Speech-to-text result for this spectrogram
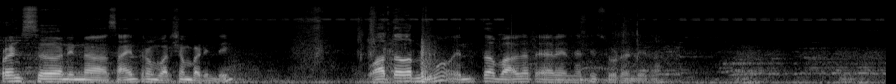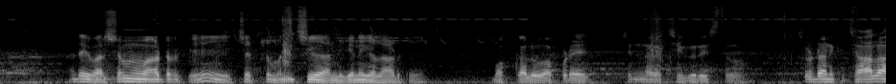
ఫ్రెండ్స్ నిన్న సాయంత్రం వర్షం పడింది. వాతావరణము ఎంత బాగా తయారైందంటే చూడండి ఇలా. అంటే వర్షం వాటర్కి చెట్లు మంచిగా నిగనిగలాడుతూ మొక్కలు అప్పుడే చిన్నగా చిగురిస్తూ చూడడానికి చాలా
